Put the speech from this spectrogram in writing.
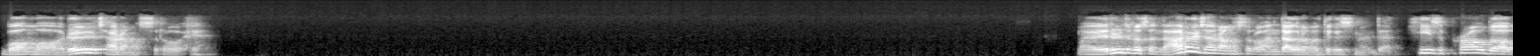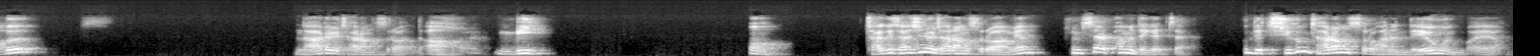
뭐뭐를 자랑스러워 해. 예를 들어서 나를 자랑스러워한다 그러면 어떻게 쓰면 돼? He is proud of 나를 자랑스러워한다. 아, me. 어, 자기 자신을 자랑스러워하면 himself 하면 되겠지. 근데 지금 자랑스러워하는 내용은 뭐예요?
